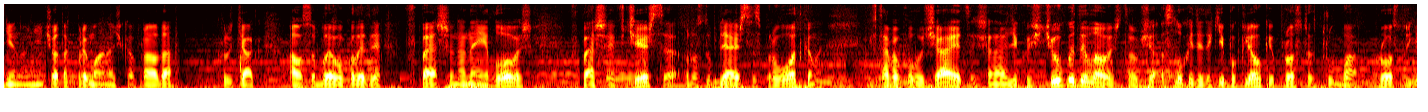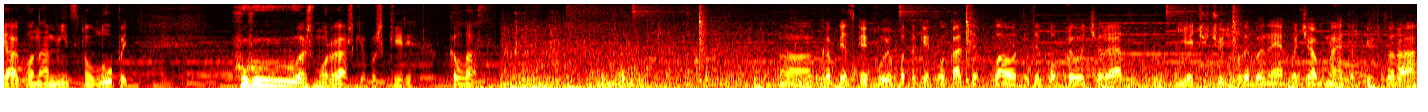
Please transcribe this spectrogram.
Ні, ну нічого так приманочка, правда? Крутяк. А особливо, коли ти вперше на неї ловиш, вперше вчишся, роздупляєшся з проводками, і в тебе виходить, ще навіть якусь щуку ти ловиш, то взагалі, слухайте, такі покльовки просто труба. Просто як вона міцно лупить. Ху, аж мурашки по шкірі. Клас. Капець кайфую по таких локаціях плавати, де попри очерет є чуть-чуть глибини, хоча б метр півтора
